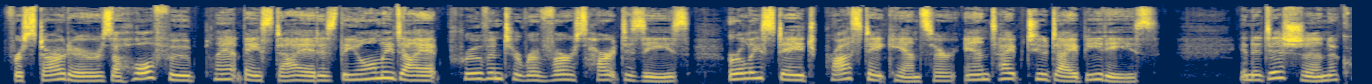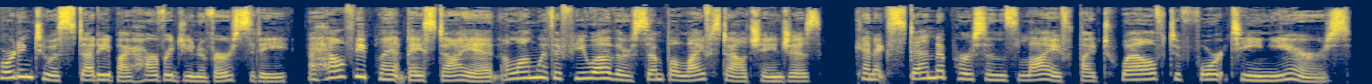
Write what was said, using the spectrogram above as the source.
For starters, a whole food plant based diet is the only diet proven to reverse heart disease, early stage prostate cancer, and type 2 diabetes. In addition, according to a study by Harvard University, a healthy plant based diet, along with a few other simple lifestyle changes, can extend a person's life by 12 to 14 years.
